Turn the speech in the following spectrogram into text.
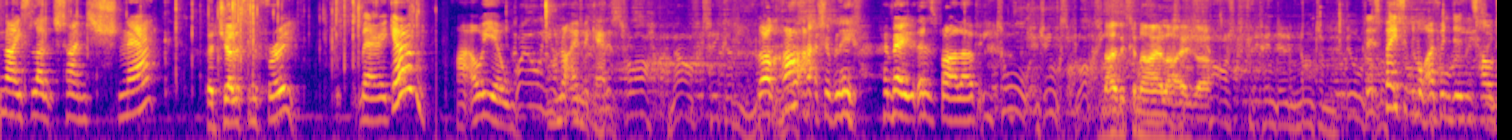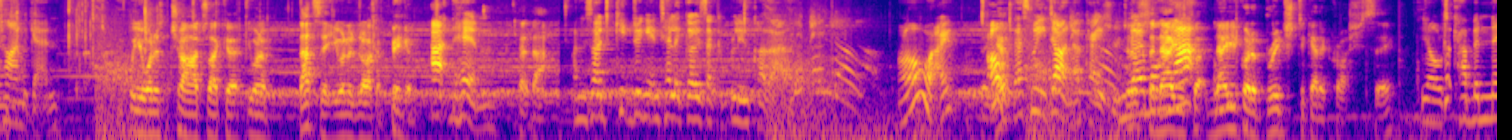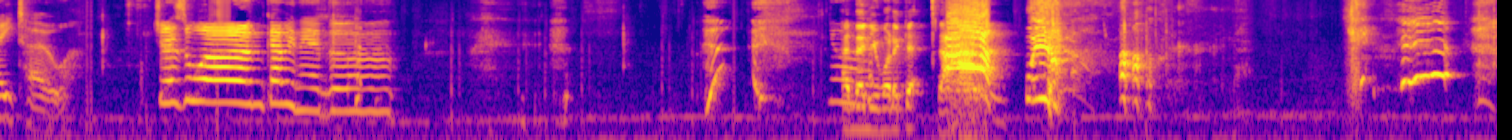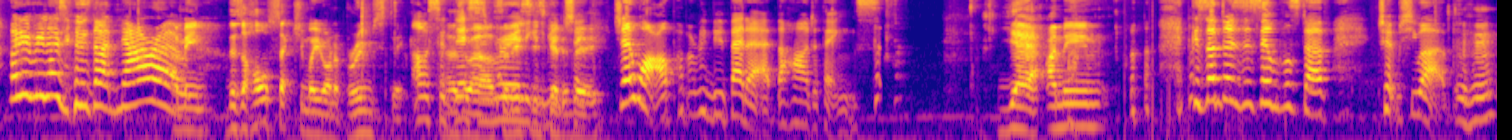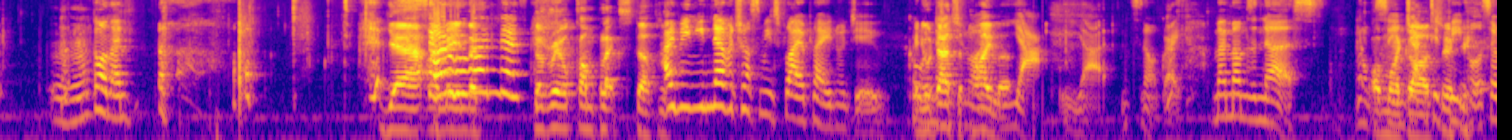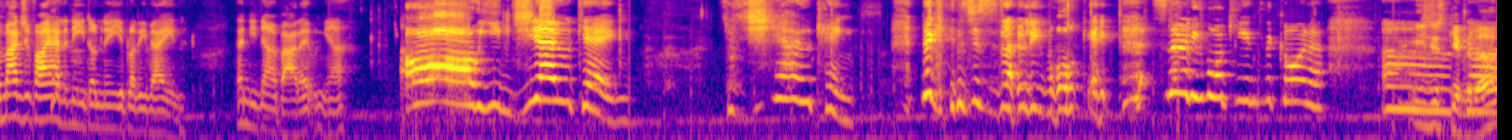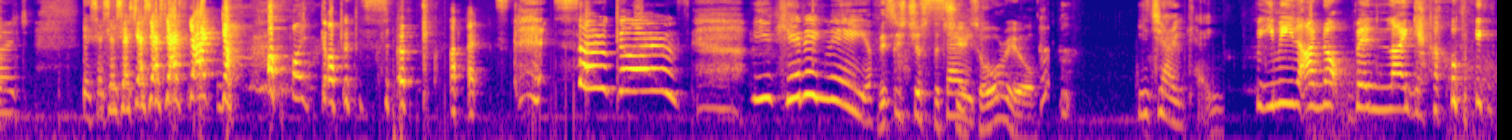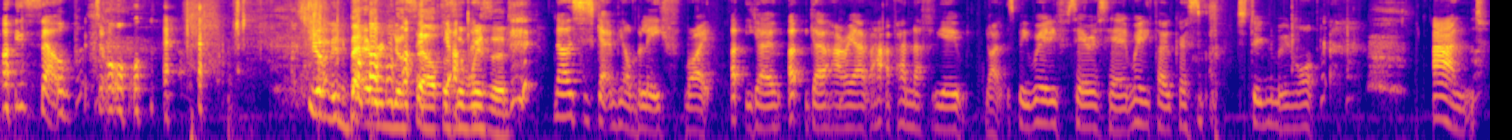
Nice lunchtime snack. They're gelatin free. There you go. Right, oh, yeah, Well, I'm not made in again. This far. Now take a look. Well, I can't actually believe I made it this far, love. Eat all Jinx blocks. Neither can I, Eliza. Charged Flipendo not to build It's basically what I've been doing this whole time again. Well, you want to charge like a. You want to. That's it. You want to do like a big one At him. like that. And so I keep doing it until it goes like a blue colour. All right. Oh, go. that's me done. Okay, no more so now you've got now you've got a bridge to get across. You see. The old cabineto. Just one cabineto. And then you want to get. That. Ah! What are you? I didn't realise it was that narrow. I mean, there's a whole section where you're on a broomstick. oh, so this well, is so really this is going to be. Do you know what? I'll probably be better at the harder things. Yeah, I mean, Because sometimes the simple stuff trips you up. Mm-hmm. Mm-hmm. Go on then. yeah, so I mean the, the real complex stuff. I mean, you'd never trust me to fly a plane, would you? And your dad's a pilot. Yeah, yeah, it's not great. My mum's a nurse. And obviously oh injected God, people. So imagine if I had a needle near your bloody vein. Then you'd know about it, wouldn't you? Oh, you joking? You're joking. Nick is just slowly walking, slowly walking into the corner. Oh, He's just oh, giving God. up. Yes, yes, yes, yes, yes, yes, yes, yes. Oh my God, it's so close. So close. Are you kidding me? This is just the tutorial. You're joking. But you mean I've not been like helping myself at all? You haven't been bettering oh yourself as a wizard. now this is getting beyond belief. Right, up you go, up you go, Harry. I- I've had enough of you. Right, let's be really serious here, really focused. Just doing the moonwalk. And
